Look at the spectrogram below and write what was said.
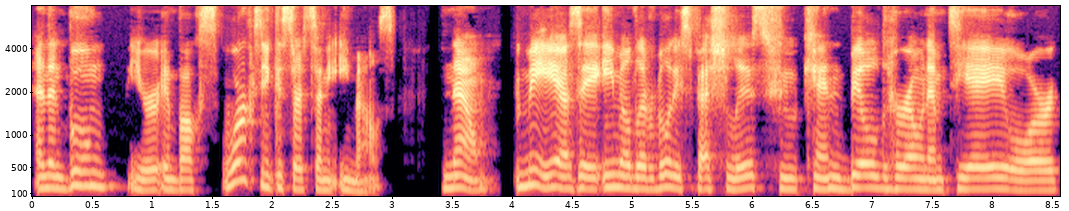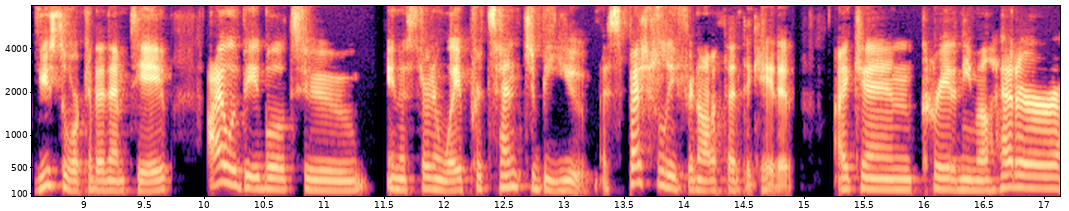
and then boom, your inbox works and you can start sending emails. Now, me as a email deliverability specialist who can build her own MTA or used to work at an MTA, I would be able to, in a certain way, pretend to be you, especially if you're not authenticated. I can create an email header,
